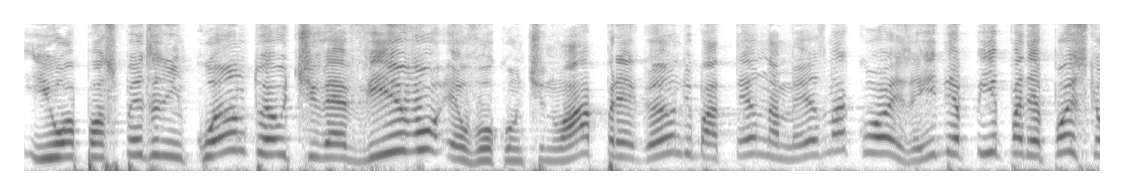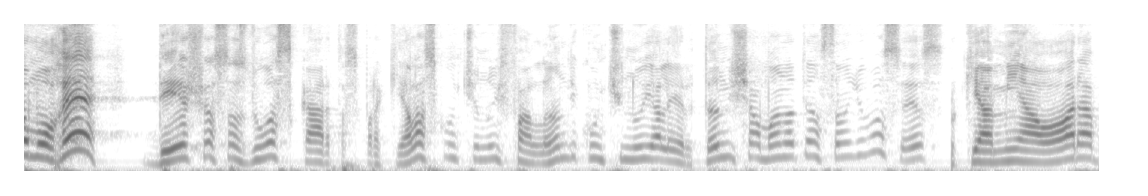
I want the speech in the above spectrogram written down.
E o apóstolo Pedro diz: enquanto eu estiver vivo, eu vou continuar pregando e batendo na mesma coisa. E, de, e para depois que eu morrer, deixo essas duas cartas para que elas continuem falando e continuem alertando e chamando a atenção de vocês. Porque a minha hora,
